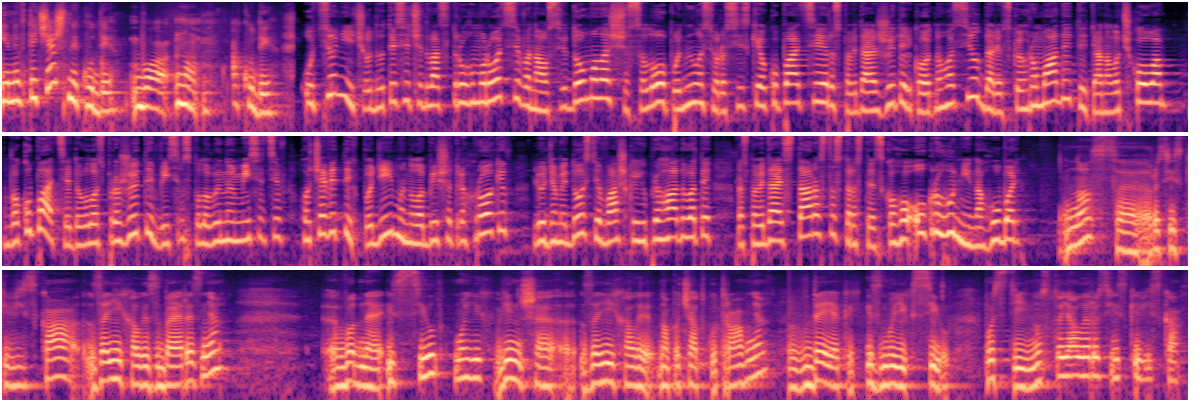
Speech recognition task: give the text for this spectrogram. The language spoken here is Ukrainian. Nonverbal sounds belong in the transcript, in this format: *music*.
І не втечеш нікуди, бо ну а куди? У цю ніч у 2022 році вона усвідомила, що село опинилось у російській окупації, розповідає жителька одного з сіл Дарівської громади Тетяна Лочкова. В окупації довелось прожити 8,5 місяців. Хоча від тих подій минуло більше трьох років, людям і досі важко їх пригадувати, розповідає староста Старостинського округу Ніна Губарь. У нас е, російські війська заїхали з березня в одне із сіл моїх, в інше е, заїхали на початку травня. В деяких із моїх сіл постійно стояли російські війська,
